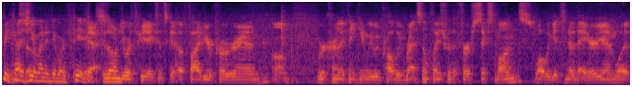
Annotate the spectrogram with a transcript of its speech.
Because So- you want to do orthopedics. Yeah, because I want to do orthopedics. It's a five-year program. Um, we're currently thinking we would probably rent someplace for the first six months while we get to know the area and what.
